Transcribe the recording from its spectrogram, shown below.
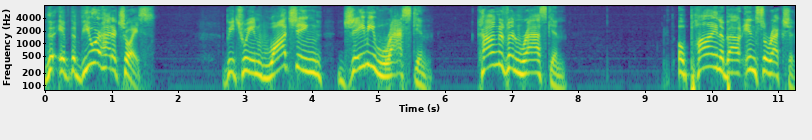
The, if the viewer had a choice between watching Jamie Raskin, Congressman Raskin, opine about insurrection,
